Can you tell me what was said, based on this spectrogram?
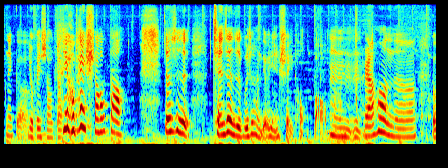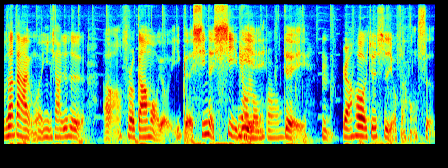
那个有被烧到，有被烧到，就是前阵子不是很流行水桶包嘛，嗯嗯，然后呢，我不知道大家有没有印象，就是呃，Ferragamo 有一个新的系列。包，对，嗯，然后就是有粉红色的，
